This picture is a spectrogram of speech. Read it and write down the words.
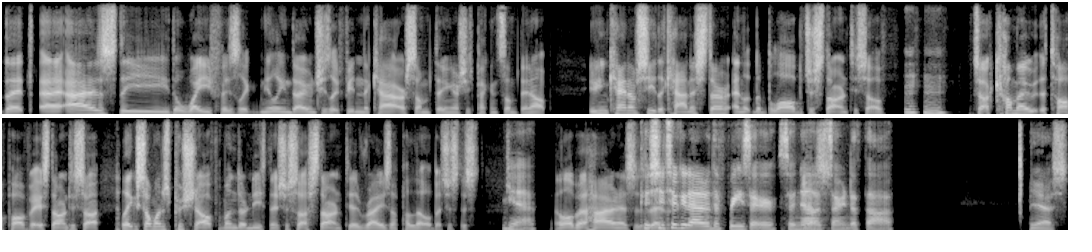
that uh, as the the wife is like kneeling down, she's like feeding the cat or something, or she's picking something up. You can kind of see the canister and like the blob just starting to sort of Mm-hmm. sort of come out the top of it. It's starting to sort of like someone's pushing it up from underneath, and it's just sort of starting to rise up a little bit, just this, Yeah, a little bit higher. Because she took it out of the freezer, so now Yes. it's starting to thaw. yes.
